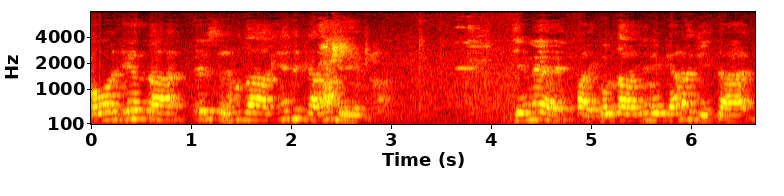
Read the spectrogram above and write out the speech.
ਔਰ ਇਹ ਤਾਂ ਇਸ ਹੁੰਦਾ ਇੰਜ ਕਰਾਂਗੇ ਜਿਵੇਂ ਭਾਈ ਗੁਰਦਾਸ ਜੀ ਨੇ ਕਹਿਣਾ ਕੀਤਾ ਹੈ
